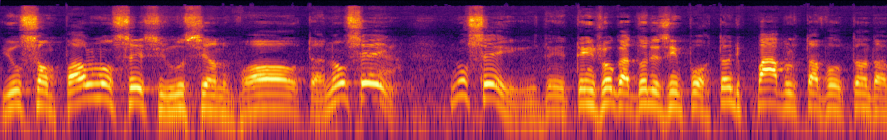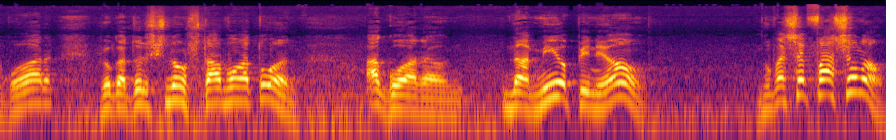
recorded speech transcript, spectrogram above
E o São Paulo, não sei se Luciano volta, não sei. Não sei. Tem- Tem jogadores importantes, Pablo está voltando agora, jogadores que não estavam atuando. Agora, na minha opinião, não vai ser fácil, não.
